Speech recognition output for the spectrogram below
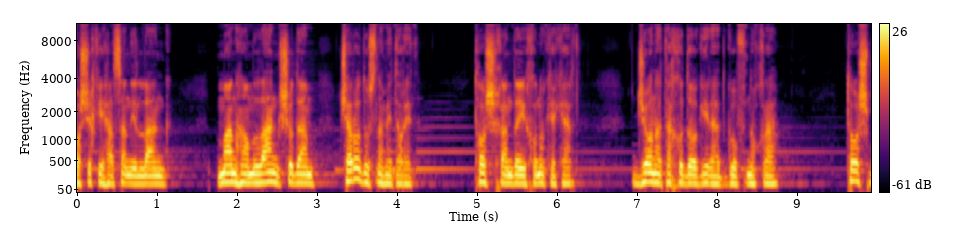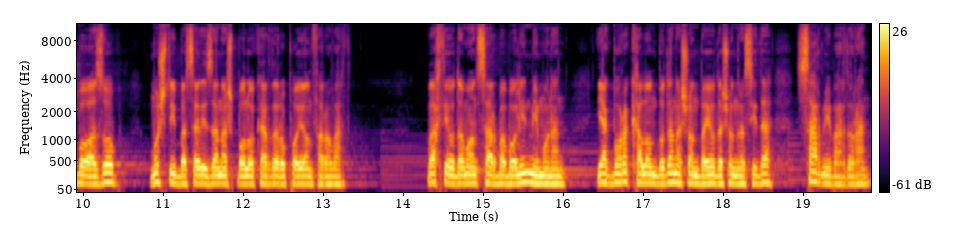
ошиқи ҳасани ланг. Ман ҳам ланг шудам чаро дӯст намедоред? Тош хандаи хунуке кард ҷоната худогирад гуфт нуқра. Тош бо азоб мушти ба сари занаш боло кардаро поён фаровард. Вақте одамон сар ба болин мемонанд якбора калон буданашон ба ёдашон расида сар мебардоранд.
